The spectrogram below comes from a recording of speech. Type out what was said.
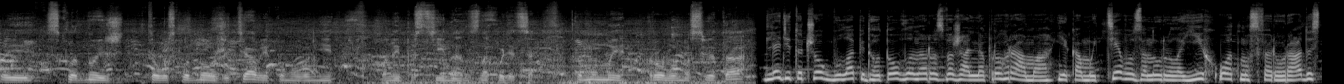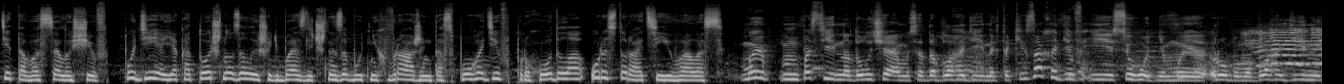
тої складної того складного життя, в якому вони, вони постійно знаходяться. Тому ми робимо свята. Для діточок була підготовлена розважальна програма, яка миттєво занурила їх у атмосферу радості та веселощів. Подія, яка точно залишить безліч незабутніх вражень та спогадів, проходила у ресторації Велес. Ми постійно долучаємося до благодійних таких заходів, і сьогодні ми робимо благодійний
